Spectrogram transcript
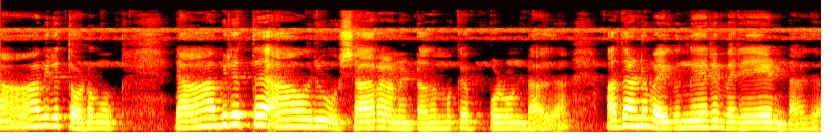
രാവിലെ തുടങ്ങും. രാവിലത്തെ ആ ഒരു ഉഷാറാണ് കേട്ടോ നമുക്ക് എപ്പോഴും ഉണ്ടാകുക അതാണ് വൈകുന്നേരം വരെ ഉണ്ടാകുക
